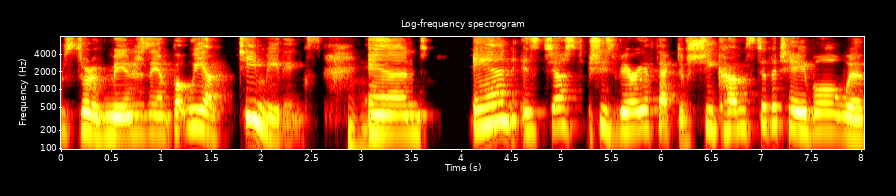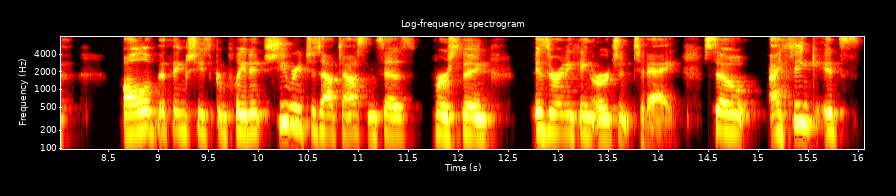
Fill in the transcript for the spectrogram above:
sort of manages Anne, but we have team meetings. Mm-hmm. And Anne is just, she's very effective. She comes to the table with all of the things she's completed. She reaches out to us and says, first thing, is there anything urgent today? So I think it's,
